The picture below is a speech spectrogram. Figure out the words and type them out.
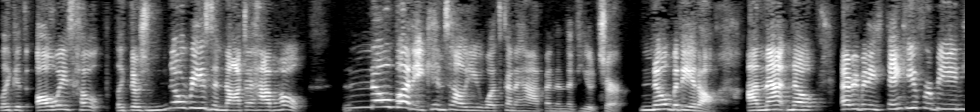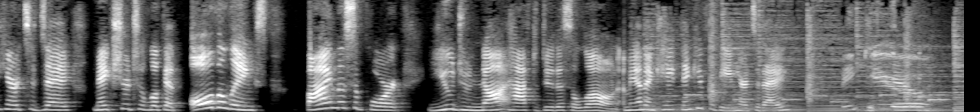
Like it's always hope. Like there's no reason not to have hope. Nobody can tell you what's going to happen in the future. Nobody at all. On that note, everybody, thank you for being here today. Make sure to look at all the links, find the support. You do not have to do this alone. Amanda and Kate, thank you for being here today. Thank you. Thank you.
